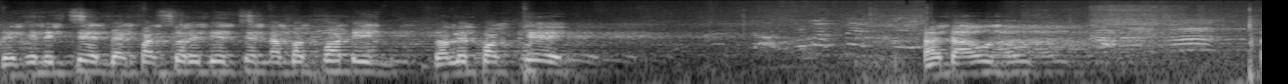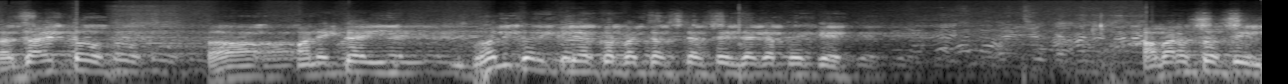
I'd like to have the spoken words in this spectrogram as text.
দেখে নিচ্ছেন করে নাম্বার দলের পক্ষে। আহ, দাউদ। জয়ন্ত আহ, অনেকটাই ভলি করে ক্লিয়ার করবার চেষ্টা সেই জায়গা থেকে। আবার সুশীল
